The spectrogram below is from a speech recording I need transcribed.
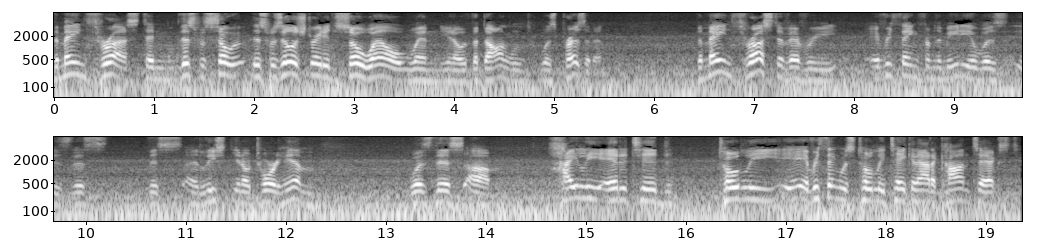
the main thrust and this was so this was illustrated so well when you know the Donald was president the main thrust of every everything from the media was is this this at least you know toward him was this um, highly edited totally everything was totally taken out of context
